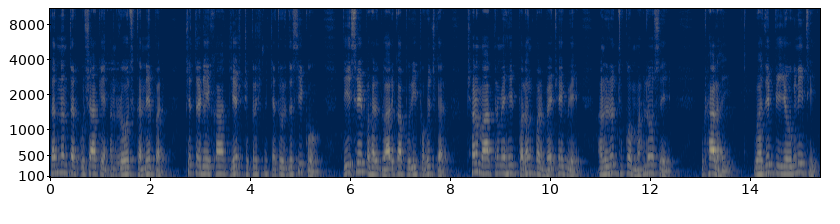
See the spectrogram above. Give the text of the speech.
तदनंतर उषा के अनुरोध करने पर चित्रलेखा ज्येष्ठ कृष्ण चतुर्दशी को तीसरे पहर द्वारकापुरी पहुंचकर क्षण मात्र में ही पलंग पर बैठे हुए अनिरुद्ध को महलों से उठा लाई। वह दिव्य योगिनी थी।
